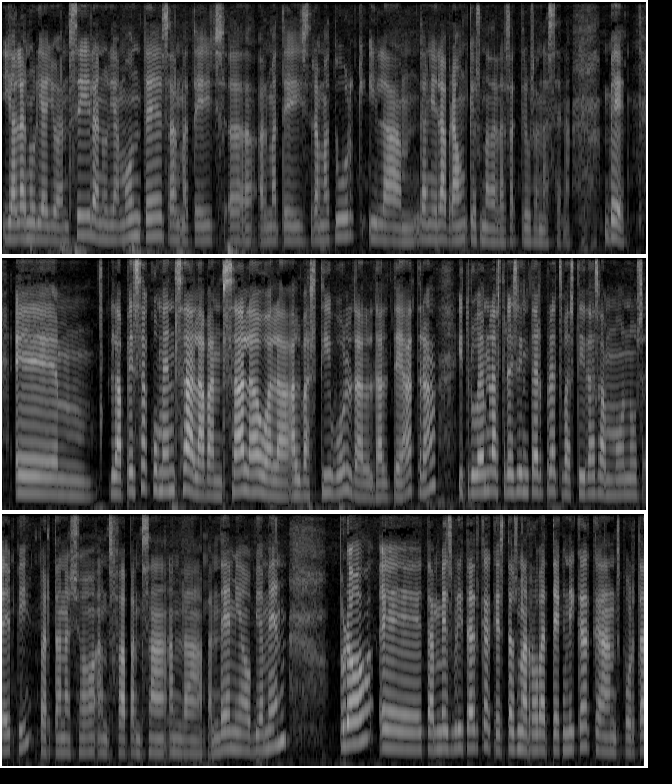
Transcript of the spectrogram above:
hi ha la Núria Joansí, la Núria Montes, el mateix, eh, el mateix dramaturg i la Daniela Brown, que és una de les actrius en escena. Bé, eh, la peça comença a l'avançala o a la, al vestíbul del, del teatre i trobem les tres intèrprets vestides amb monos epi, per tant això ens fa pensar en la pandèmia, òbviament, però eh, també és veritat que aquesta és una roba tècnica que ens porta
